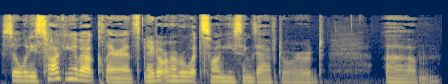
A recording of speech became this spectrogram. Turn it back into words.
So when he's talking about Clarence, and I don't remember what song he sings afterward, um,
